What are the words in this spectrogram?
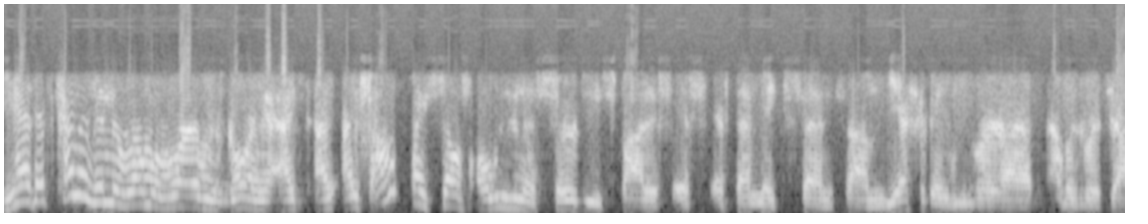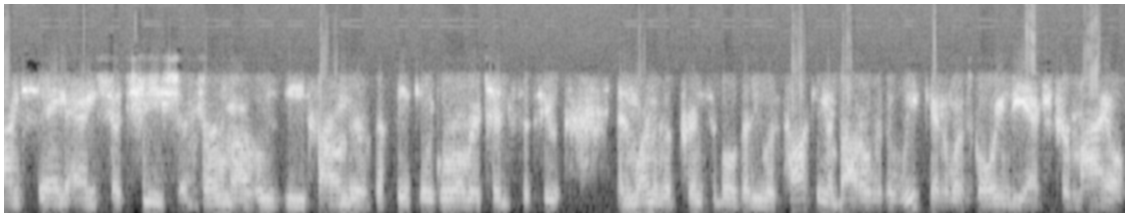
Yeah, that's kind of in the realm of where I was going. I I, I found myself always in a serving spot, if if, if that makes sense. Um, yesterday we were uh, I was with John Shin and Satish Verma, who's the founder of the Think and Grow Rich Institute, and one of the principles that he was talking about over the weekend was going the extra mile.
